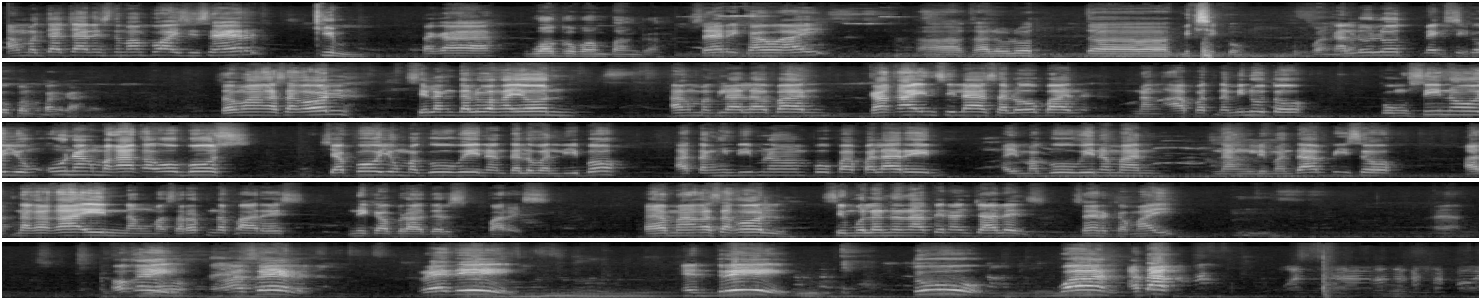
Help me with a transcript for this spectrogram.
Ang magcha-challenge naman po ay si Sir, Kim, taga Guago, Pampanga. Sir, ikaw ay Ah, Kalulot, ah, Mexico. Kalulot, Mexico, Pampanga. So mga kasakol, silang dalawa ngayon ang maglalaban. Kakain sila sa looban ng apat na minuto. Kung sino yung unang makakaubos, siya po yung mag-uwi ng 2,000. At ang hindi mo naman po papalarin ay mag-uwi naman ng 500 piso at nakakain ng masarap na pares ni Ka Brothers Pares. Kaya mga kasakol, simulan na natin ang challenge. Sir, kamay. Ayan. Okay, mga sir. Ready? And 3, 2, 1, attack! What's up, mga kasakol?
